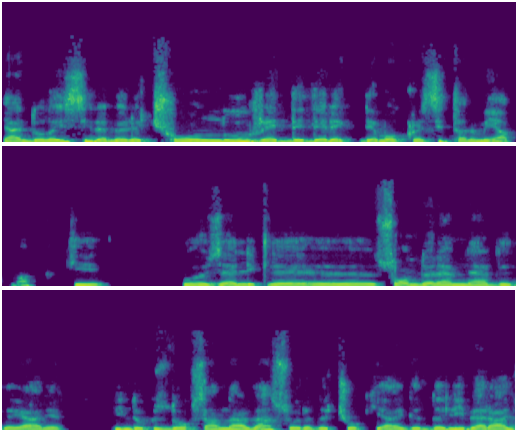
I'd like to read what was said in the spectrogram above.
Yani dolayısıyla böyle çoğunluğu reddederek demokrasi tanımı yapmak ki bu özellikle e, son dönemlerde de yani 1990'lardan sonra da çok yaygındı. Liberal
